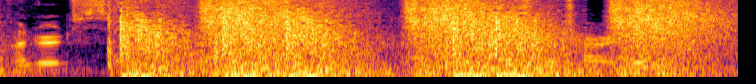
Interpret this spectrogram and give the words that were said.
Four hundred. So there's the turret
